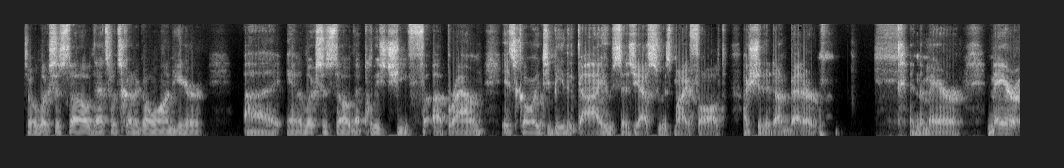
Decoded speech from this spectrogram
So it looks as though that's what's going to go on here. Uh, and it looks as though that police chief uh, Brown is going to be the guy who says, Yes, it was my fault. I should have done better. and the mayor, mayor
